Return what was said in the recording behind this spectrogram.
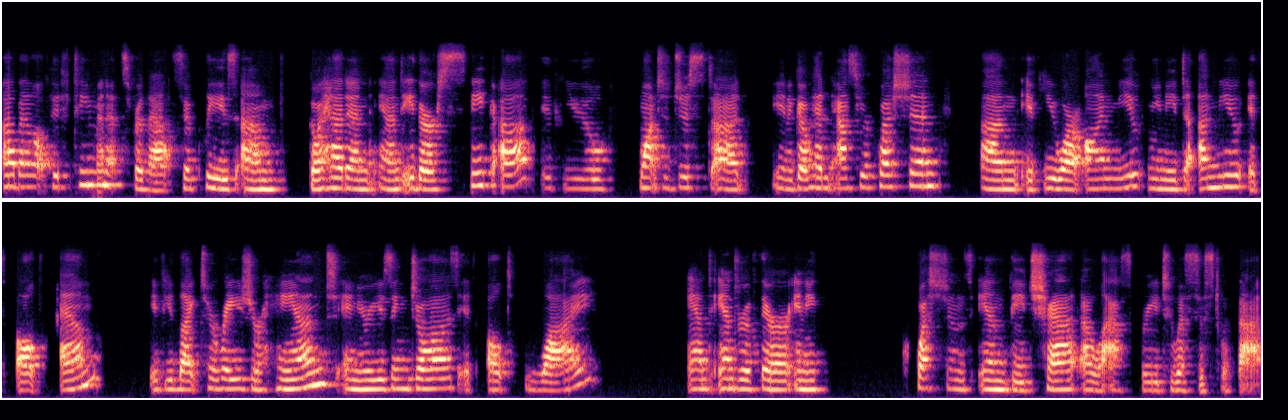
about 15 minutes for that. So please um, go ahead and, and either speak up if you want to just uh, you know, go ahead and ask your question. Um, if you are on mute and you need to unmute, it's Alt M. If you'd like to raise your hand and you're using JAWS, it's Alt Y. And Andrew, if there are any questions in the chat, I will ask for you to assist with that.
